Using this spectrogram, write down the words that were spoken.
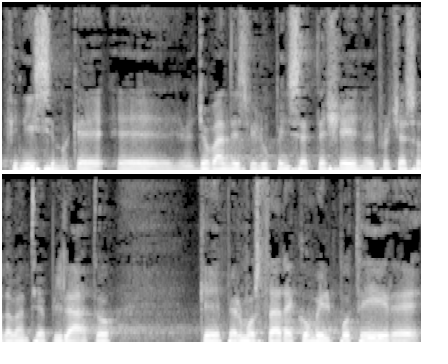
finissima che eh, Giovanni sviluppa in sette scene il processo davanti a Pilato, che per mostrare come il potere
